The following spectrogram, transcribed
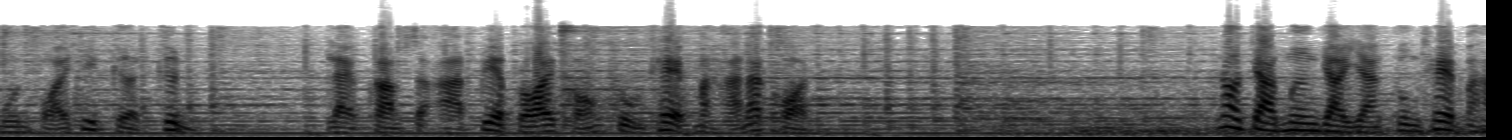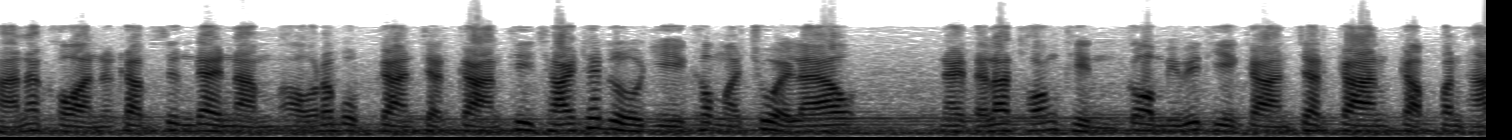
มูลฝอยที่เกิดขึ้น และความสะอาดเรียบร้อยของกรุงเทพมหานคร นอกจากเมืองใหญ่อย่างกรุงเทพมหานครนะครับ ซึ่งได้นำเอาระบบการจัดการที่ใช้เทคโนโลยีเข้ามาช่วยแล้ว ในแต่ละท้องถิ่นก็มีวิธีการจัดการกับปัญหา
